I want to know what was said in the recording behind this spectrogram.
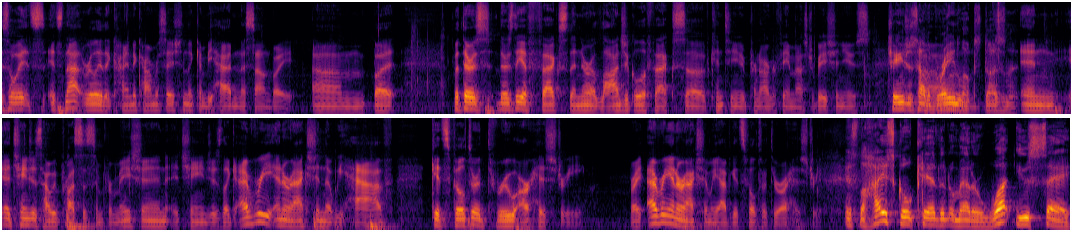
so it's it's not really the kind of conversation that can be had in a soundbite. Um, but but there's there's the effects, the neurological effects of continued pornography and masturbation use. Changes how the brain looks, doesn't it? and it changes how we process information it changes like every interaction that we have gets filtered through our history right every interaction we have gets filtered through our history It's the high school kid that no matter what you say,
